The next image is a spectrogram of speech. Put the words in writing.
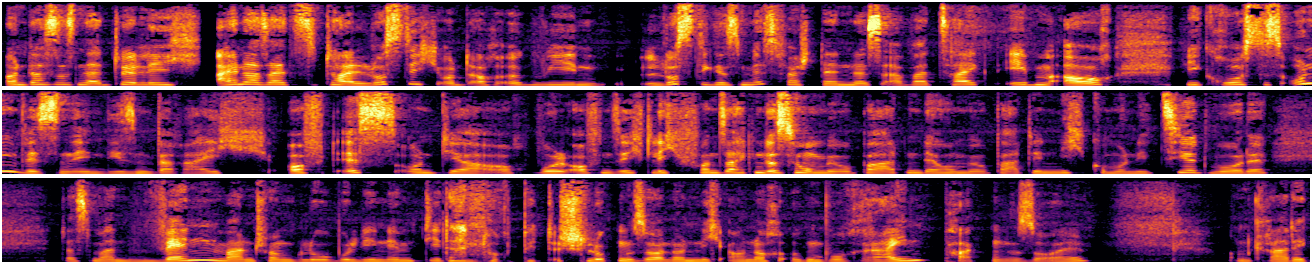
Und das ist natürlich einerseits total lustig und auch irgendwie ein lustiges Missverständnis, aber zeigt eben auch, wie groß das Unwissen in diesem Bereich oft ist und ja auch wohl offensichtlich von Seiten des Homöopathen, der Homöopathin nicht kommuniziert wurde dass man, wenn man schon Globuli nimmt, die dann doch bitte schlucken soll und nicht auch noch irgendwo reinpacken soll. Und gerade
